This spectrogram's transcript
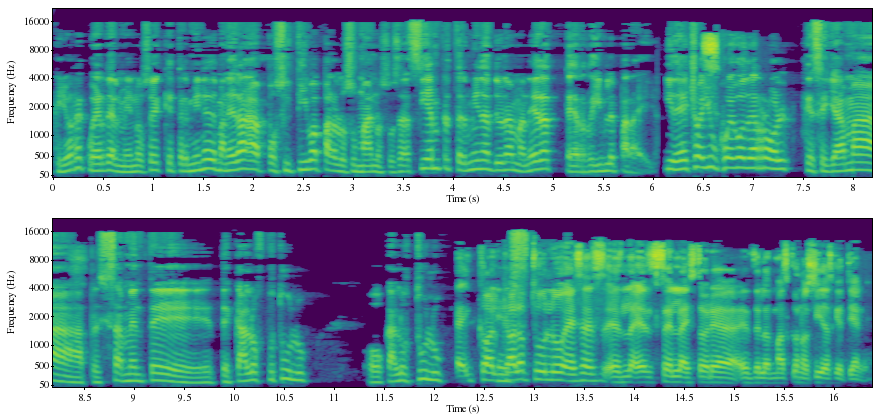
que yo recuerde al menos, eh, que termine de manera positiva para los humanos. O sea, siempre terminan de una manera terrible para ellos. Y de hecho hay un juego de rol que se llama precisamente The Call of Cthulhu o Call of Tulu. Eh, Call, of Tulu, esa es, es, la historia, es de las más conocidas que tiene.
